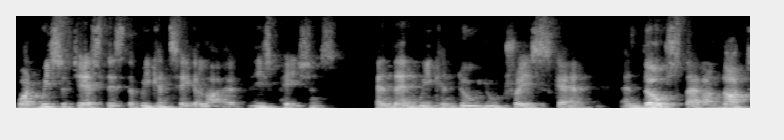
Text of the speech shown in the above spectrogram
What we suggest is that we can take a lot of these patients and then we can do uTRACE scan. And those that are not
